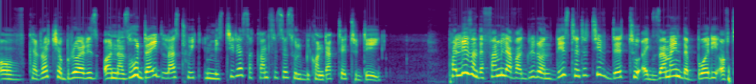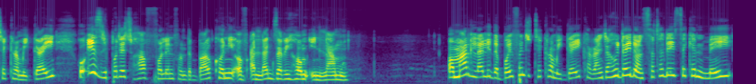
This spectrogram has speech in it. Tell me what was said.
of Keroche Brewery's owners who died last week in mysterious circumstances will be conducted today. Police and the family have agreed on this tentative date to examine the body of Tecra Muigai, who is reported to have fallen from the balcony of a luxury home in Lamu. Omar Lali, the boyfriend to Tecra Muigai Karanja, who died on Saturday, 2nd May,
